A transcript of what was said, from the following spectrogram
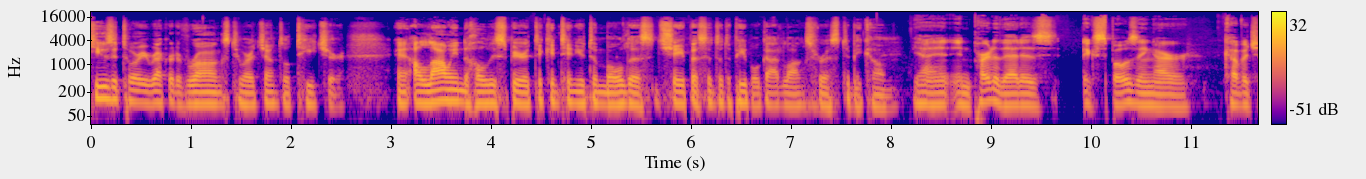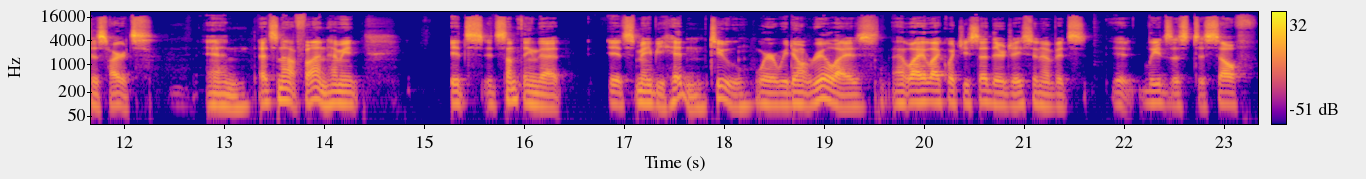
accusatory record of wrongs to our gentle teacher and allowing the Holy Spirit to continue to mold us and shape us into the people God longs for us to become. Yeah, and, part of that is exposing our covetous hearts, and that's not fun. I mean, it's it's something that it's maybe hidden too, where we don't realize. I like what you said there, Jason. Of it's it leads us to self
